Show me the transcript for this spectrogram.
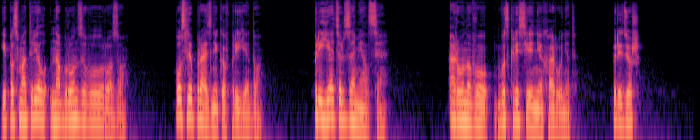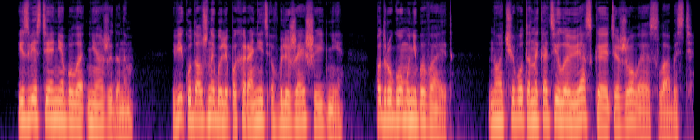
и посмотрел на бронзовую розу. «После праздников приеду». Приятель замялся. «Аронову воскресенье хоронят. Придешь? Известие не было неожиданным. Вику должны были похоронить в ближайшие дни. По-другому не бывает. Но от чего-то накатила вязкая тяжелая слабость.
